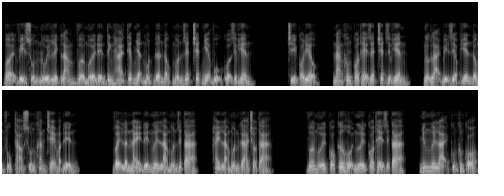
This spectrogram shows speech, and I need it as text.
bởi vì xuống núi lịch lãm vừa mới đến tinh hải tiếp nhận một đơn độc muốn giết chết nhiệm vụ của diệp hiên. Chỉ có điều, nàng không có thể giết chết diệp hiên, ngược lại bị diệp hiên đồng phục tháo xuống khăn che mặt đến. Vậy lần này đến ngươi là muốn giết ta, hay là muốn gả cho ta? Vừa mới có cơ hội ngươi có thể giết ta, nhưng ngươi lại cũng không có,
